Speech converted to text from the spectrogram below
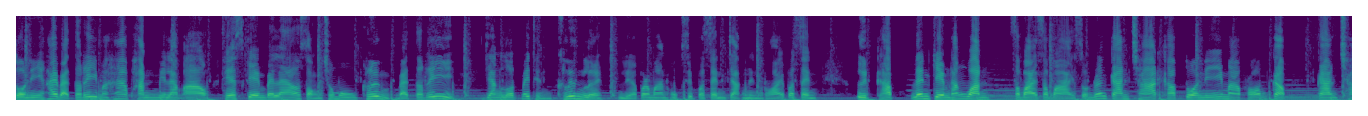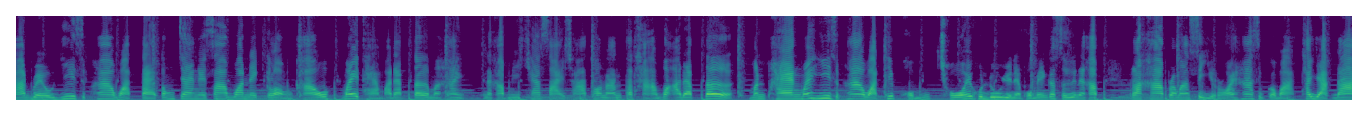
ตัวนี้ให้แบตเตอรี่มา 5,000 มิลลิแอมป์อัลเทสเกมไปแล้ว 2 ชั่วโมงครึ่ง แบตเตอรี่ยังลดไม่ถึงครึ่งเลย เหลือประมาณ 60%จาก 100%อึดครับ เล่นเกมทั้งวันสบายๆ ส่วนเรื่องการชาร์จครับ ตัวนี้มาพร้อมกับ การชาร์จเร็ว 25 วัตต์ แต่ต้องแจ้งให้ทราบว่าในกล่องเขาไม่แถมอะแดปเตอร์มาให้นะครับ มีแค่สายชาร์จเท่านั้น แต่ถามว่าอะแดปเตอร์มันแพงไหม25 วัตต์ที่ผมโชว์ให้คุณดูอยู่เนี่ย ผมเองก็ซื้อนะครับ ราคาประมาณ 450 กว่าบาท ถ้าอยากได้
